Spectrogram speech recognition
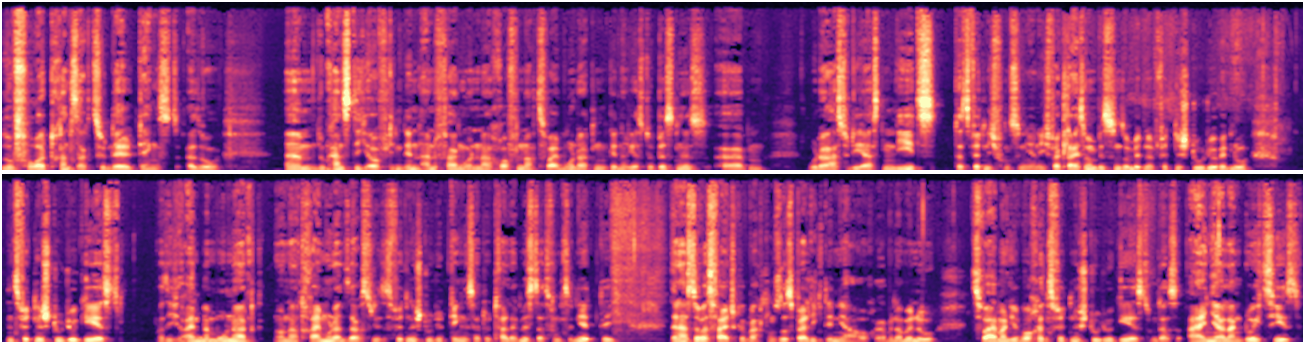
sofort transaktionell denkst. Also ähm, du kannst dich auf LinkedIn anfangen und nach hoffen, nach zwei Monaten generierst du Business ähm, oder hast du die ersten Leads. Das wird nicht funktionieren. Ich vergleiche es mal ein bisschen so mit einem Fitnessstudio. Wenn du ins Fitnessstudio gehst, was ich einmal im Monat und nach drei Monaten sagst du, dieses Fitnessstudio-Ding ist ja totaler Mist, das funktioniert nicht, dann hast du was falsch gemacht. Und so ist bei LinkedIn ja auch. Ja. Wenn, wenn du zweimal die Woche ins Fitnessstudio gehst und das ein Jahr lang durchziehst,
